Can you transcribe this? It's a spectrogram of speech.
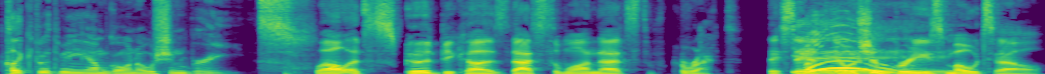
clicked with me. I'm going Ocean Breeze. Well, it's good because that's the one that's correct. They stayed at the Ocean Breeze Motel.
